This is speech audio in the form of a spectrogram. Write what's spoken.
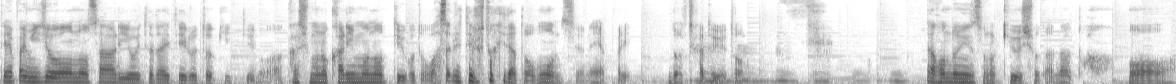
で、やっぱり未情の触りをいただいている時っていうのは、貸し物借り物っていうことを忘れてる時だと思うんですよね、やっぱり。どっちかというと。だ本当にその急所だなと。お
